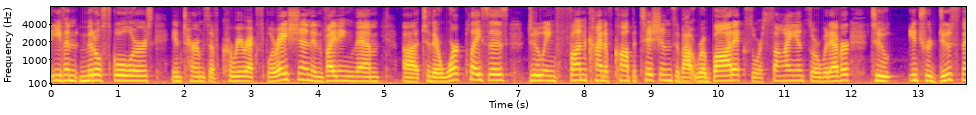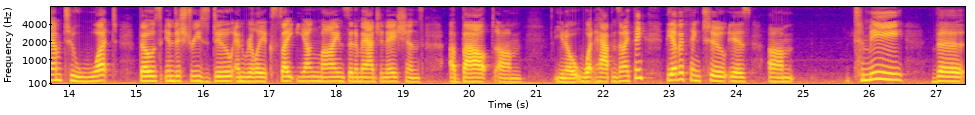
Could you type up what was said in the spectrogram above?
even middle schoolers in terms of career exploration, inviting them uh, to their workplaces, doing fun kind of competitions about robotics or science or whatever to introduce them to what those industries do and really excite young minds and imaginations about um, you know what happens. And I think the other thing too is um, to me the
